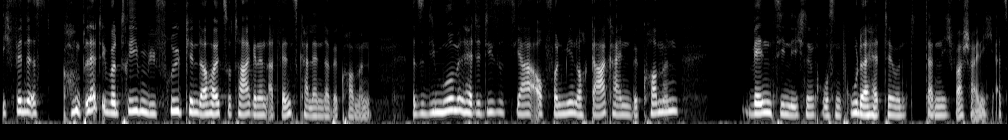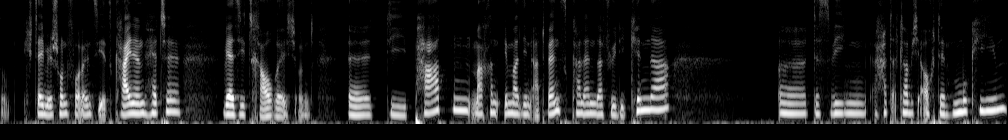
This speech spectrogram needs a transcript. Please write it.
ich finde es komplett übertrieben, wie früh Kinder heutzutage einen Adventskalender bekommen. Also die Murmel hätte dieses Jahr auch von mir noch gar keinen bekommen, wenn sie nicht einen großen Bruder hätte und dann nicht wahrscheinlich, also ich stelle mir schon vor, wenn sie jetzt keinen hätte, wäre sie traurig. Und äh, die Paten machen immer den Adventskalender für die Kinder. Äh, deswegen hat, glaube ich, auch der Mucki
